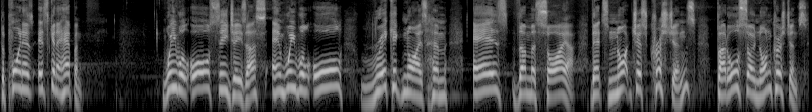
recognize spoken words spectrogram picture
The point is, it's going to happen we will all see Jesus and we will all recognize him as the Messiah. That's not just Christians, but also non Christians.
